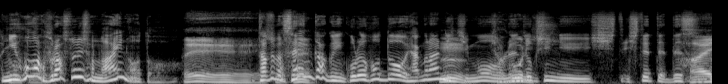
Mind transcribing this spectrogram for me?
日本はフラストレーションないの？と、えー、例えば尖閣にこれほど百何日も連続侵入し,、ててですよ、はい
